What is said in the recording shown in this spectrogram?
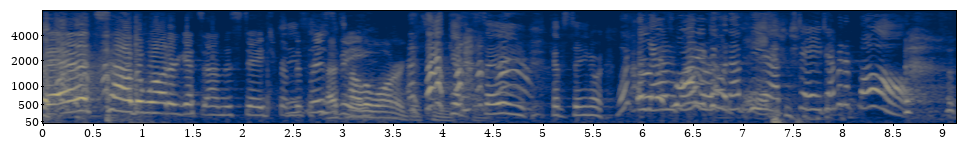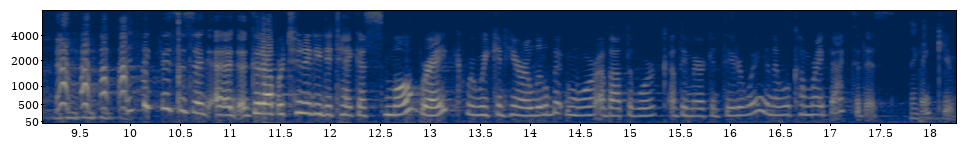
That's how the water gets on the stage from the frisbee. That's how the water gets in. kept saying, kept saying, oh, What's all this water doing up here up stage? I'm gonna fall. I think this is a, a, a good opportunity to take a small break where we can hear a little bit more about the work of the American Theater Wing, and then we'll come right back to this. Thank you.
